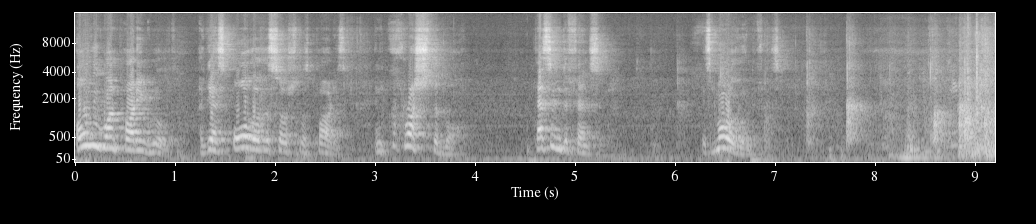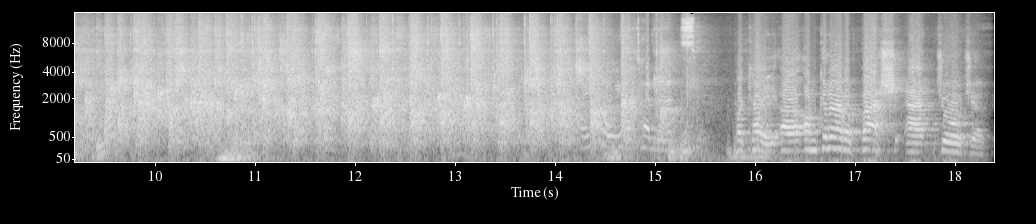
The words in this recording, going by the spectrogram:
Only one party ruled against all other socialist parties and crushed them all. That's indefensible. It's morally indefensible. Okay, we have 10 minutes. Okay, uh, I'm going to have a bash at Georgia.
